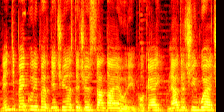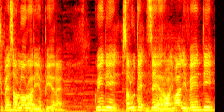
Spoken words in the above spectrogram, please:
20 pecore per 10.760 euro, ok? Le altre 5 ci pensano loro a riempire. Quindi salute 0, animali 20,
